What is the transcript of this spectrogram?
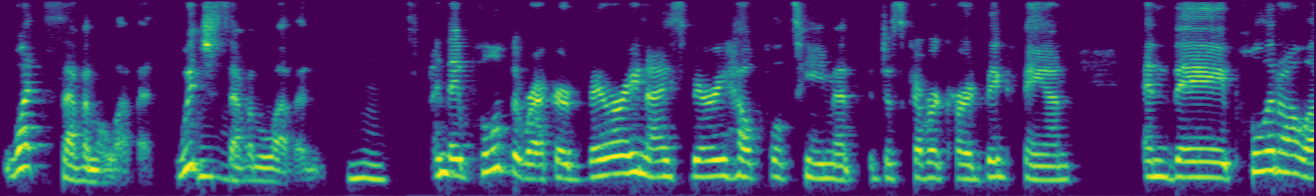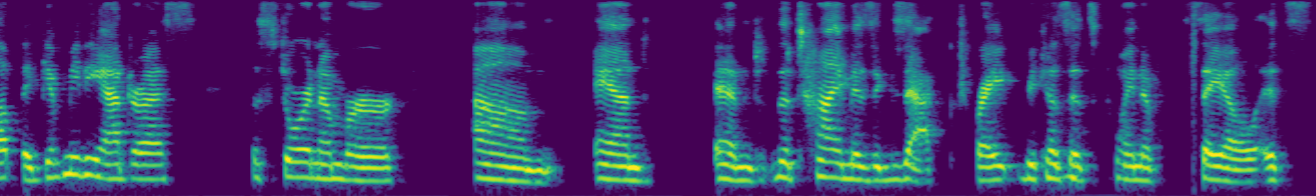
What 7-Eleven? Which Mhm. 7-Eleven?" Mhm. And they pull up the record. Very nice, very helpful team at Discover Card. Big fan. And they pull it all up. They give me the address, the store number, um, and and the time is exact, right? Because it's point of sale. It's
